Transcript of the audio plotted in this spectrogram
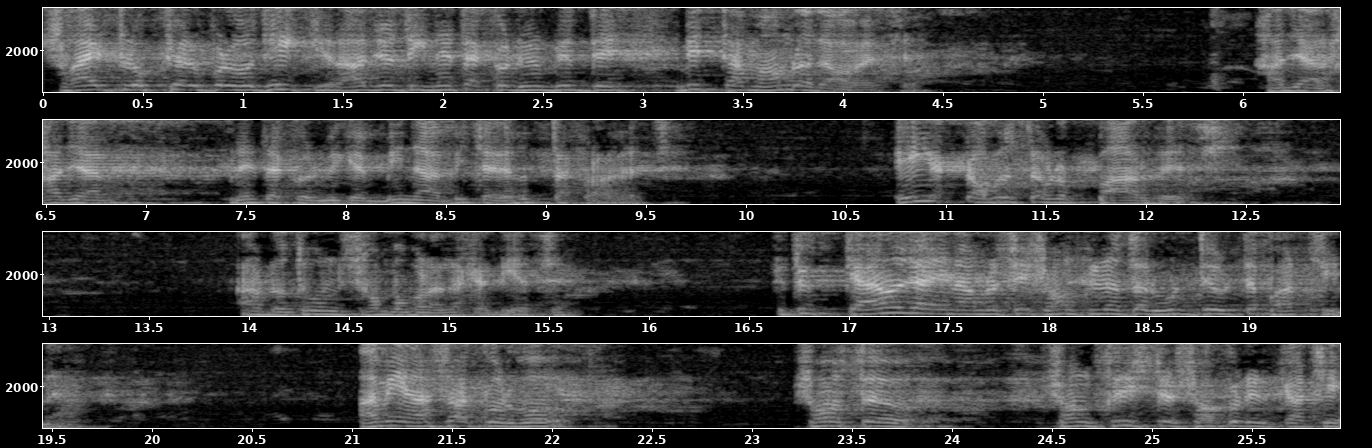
ষাট লক্ষের উপর অধিক রাজনৈতিক নেতাকর্মীর বিরুদ্ধে মিথ্যা মামলা দেওয়া হয়েছে। হাজার হাজার নেতাকর্মীকে বিনা বিচারে হত্যা করা হয়েছে। এই একটা অবস্থা আমরা পার হয়েছি। নতুন সম্ভাবনা দেখা দিয়েছে। কিন্তু কেন জানি না, আমরা সেই সংকীর্ণতার ঊর্ধ্বে উঠতে পারছি না। আমি আশা করব সমস্ত সংশ্লিষ্ট সকলের কাছে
